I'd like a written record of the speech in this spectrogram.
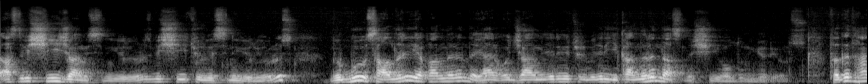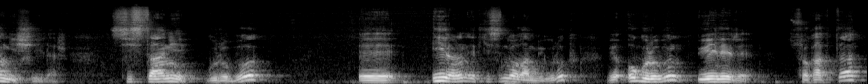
aslında bir Şii camisini görüyoruz, bir Şii türbesini görüyoruz. Ve bu saldırıyı yapanların da yani o camileri ve türbeleri yıkanların da aslında Şii olduğunu görüyoruz. Fakat hangi Şiiler? Sistani grubu e, İran'ın etkisinde olan bir grup ve o grubun üyeleri sokakta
